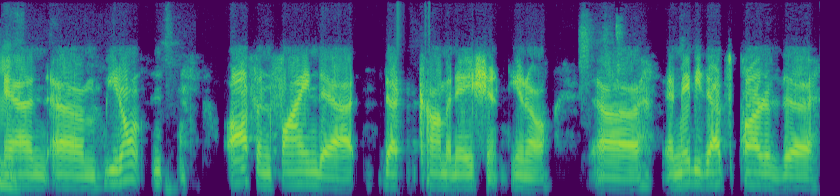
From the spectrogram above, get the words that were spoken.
Hmm. And um, you don't often find that that combination, you know, uh, and maybe that's part of the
